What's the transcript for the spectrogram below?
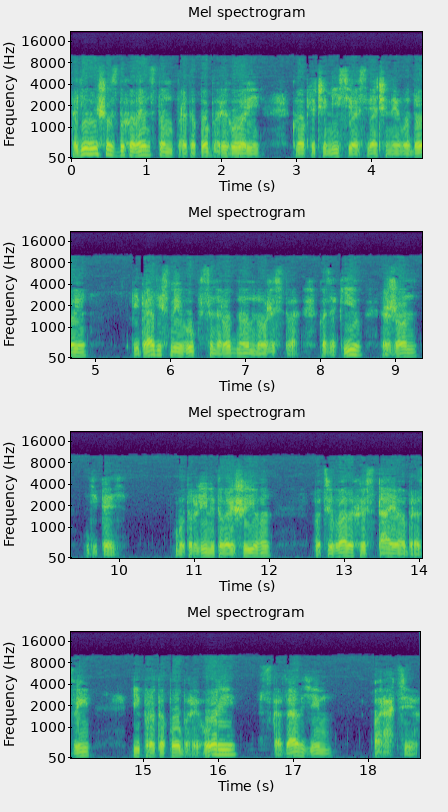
Тоді вийшов з духовенством протопоп Григорій, кроплячи місію освяченою водою, під радісний гук всенародного множества козаків, жон, дітей. Бутурліни товариші його поцілували Христа і образи, і протопоп Григорій сказав їм орацію.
